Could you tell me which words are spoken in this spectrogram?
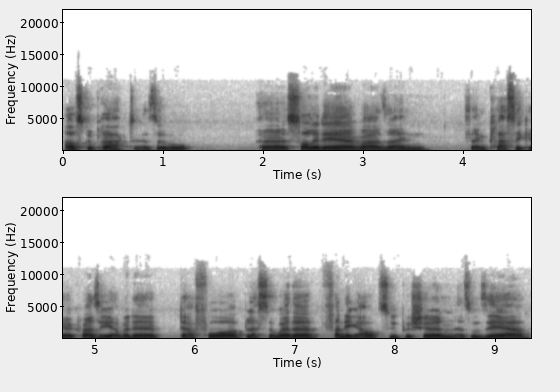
ausgebracht. Also äh, Solidaire war sein, sein Klassiker quasi, aber der davor, Bless the Weather, fand ich auch super schön. Also sehr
